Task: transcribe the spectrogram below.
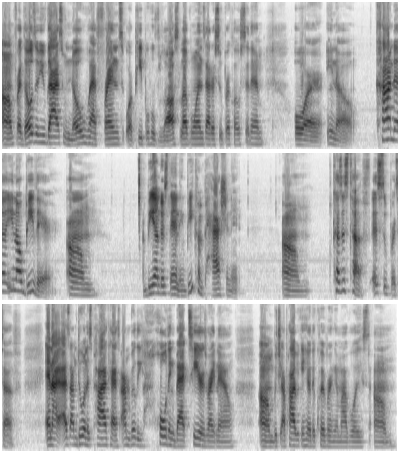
Um, for those of you guys who know who have friends or people who've lost loved ones that are super close to them, or you know, kind of you know, be there. Um, be understanding. Be compassionate. Um, cause it's tough. It's super tough. And I, as I'm doing this podcast, I'm really holding back tears right now. Um, but y'all probably can hear the quivering in my voice. Um,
